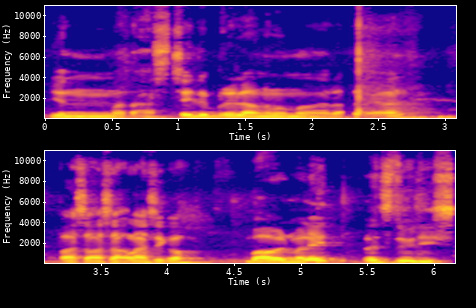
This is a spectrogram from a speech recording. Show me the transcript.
yun mataas. Kasi libre lang naman mangarap. So, yan, pasok ka sa klase ko. Bawal malate. Let's do this.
